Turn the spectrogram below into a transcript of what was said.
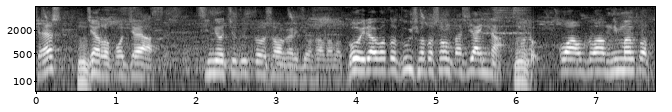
শেষ জেরো পর্যায়ে আছে। সিনিয়র চতুর্থ সহকারী জজ আদালত। বহিরাগত দুই শত সন্ত্রাসী আইন না। ওয়াল দোয়াল নির্মাণ করতে।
